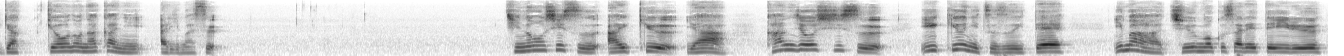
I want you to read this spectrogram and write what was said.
逆境の中にあります。知能指数 IQ や感情指数 EQ に続いて今注目されている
